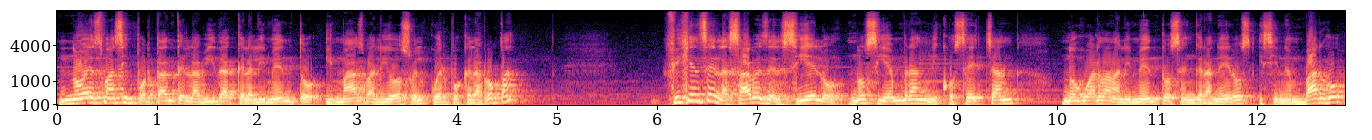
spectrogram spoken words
¿No es más importante la vida que el alimento y más valioso el cuerpo que la ropa? Fíjense en las aves del cielo, no siembran ni cosechan, no guardan alimentos en graneros y sin embargo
